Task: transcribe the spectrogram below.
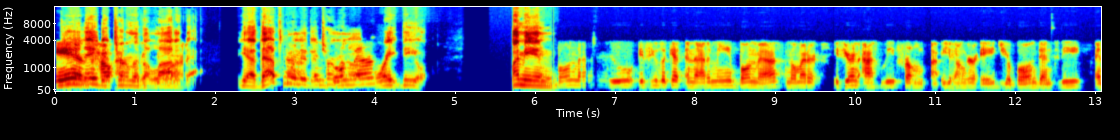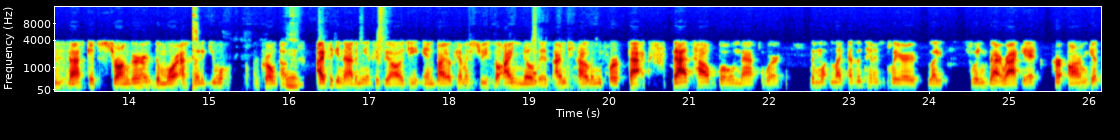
And DNA determines a lot are. of that. Yeah, that's going to determine a great deal. I And mean, bone mass too. If you look at anatomy, bone mass, no matter if you're an athlete from a younger age, your bone density and mass gets stronger the more athletic you are growing up. Mm. I take anatomy and physiology and biochemistry, so I know this. I'm telling you for a fact. That's how bone mass works. The more, like as a tennis player, like swings that racket, her arm gets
